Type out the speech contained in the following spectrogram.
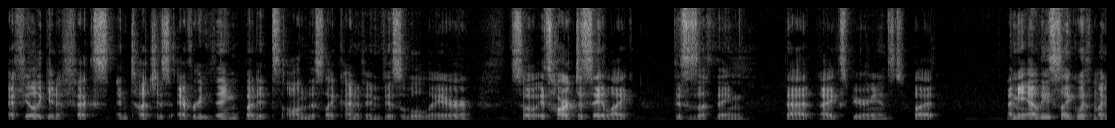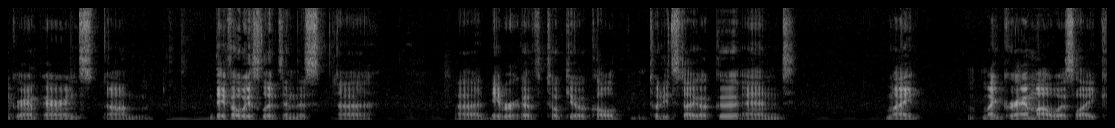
I feel like it affects and touches everything, but it's on this like kind of invisible layer. So it's hard to say like this is a thing that I experienced, but I mean, at least like with my grandparents, um, they've always lived in this uh, uh, neighborhood of Tokyo called Toritsu Daigaku, and my my grandma was like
